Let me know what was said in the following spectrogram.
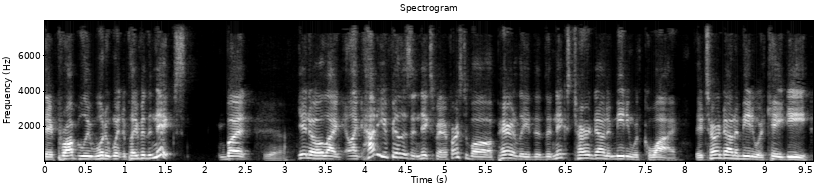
they probably would have went to play for the Knicks. But yeah, you know, like like how do you feel as a Knicks fan? First of all, apparently the, the Knicks turned down a meeting with Kawhi. They turned down a meeting with KD.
